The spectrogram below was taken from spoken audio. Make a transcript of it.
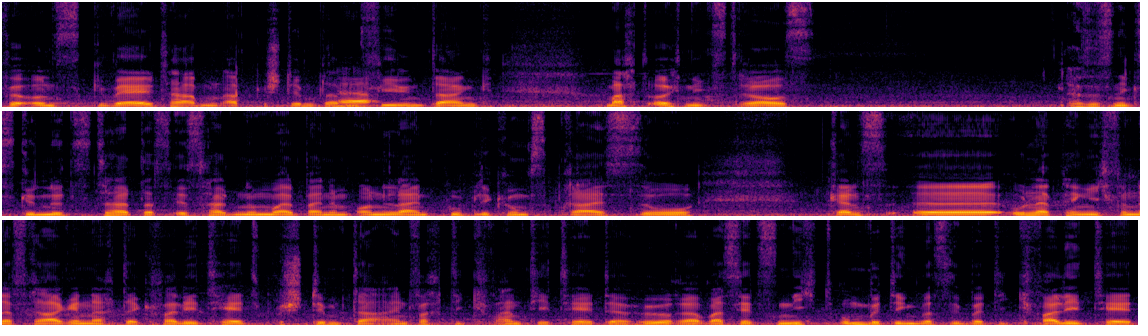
für uns gewählt haben und abgestimmt haben, Ja. vielen Dank. Macht euch nichts draus. Dass es nichts genützt hat, das ist halt nun mal bei einem Online-Publikumspreis so. Ganz äh, unabhängig von der Frage nach der Qualität bestimmt da einfach die Quantität der Hörer, was jetzt nicht unbedingt was über die Qualität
